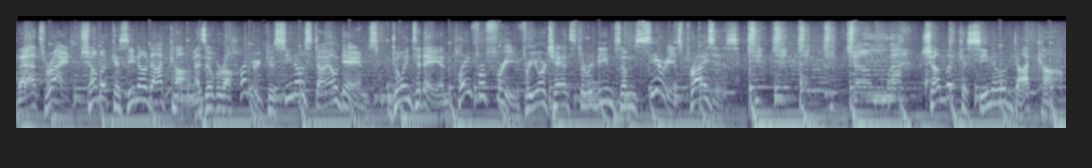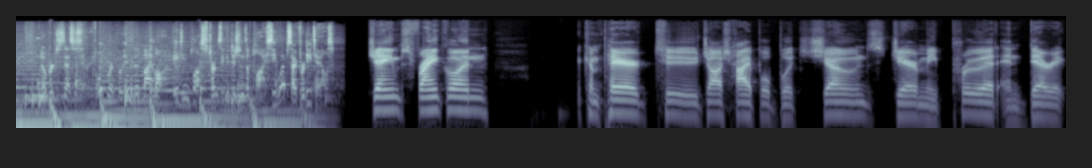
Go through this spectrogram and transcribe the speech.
That's right. ChumbaCasino.com has over 100 casino style games. Join today and play for free for your chance to redeem some serious prizes. ChumbaCasino.com. No purchase necessary. Void were prohibited by law. 18 plus. Terms and conditions apply. See website for details. James Franklin compared to Josh Heupel, Butch Jones, Jeremy Pruitt, and Derek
